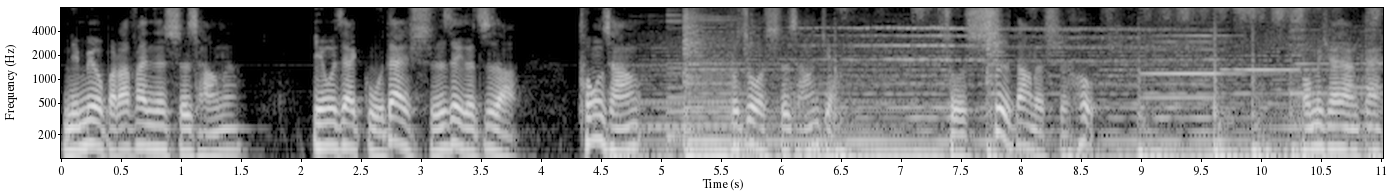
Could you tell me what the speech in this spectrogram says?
你没有把它翻成“时常”呢？因为在古代“时”这个字啊，通常不做时常讲，做适当的时候。我们想想看，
